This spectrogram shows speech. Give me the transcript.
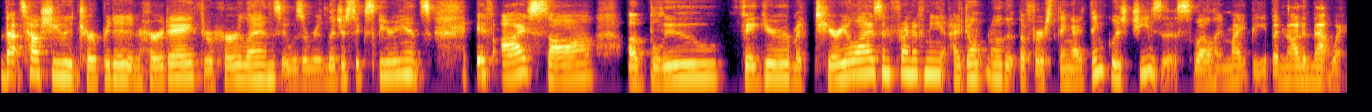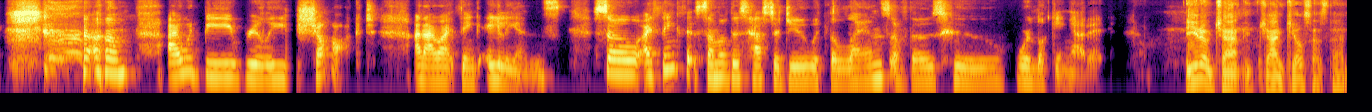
that's how she interpreted in her day through her lens. It was a religious experience. If I saw a blue figure materialize in front of me, I don't know that the first thing I think was Jesus. Well, it might be, but not in that way. um, I would be really shocked and I might think aliens. So I think that some of this has to do with the lens of those who were looking at it. You know, John John Keel says that.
